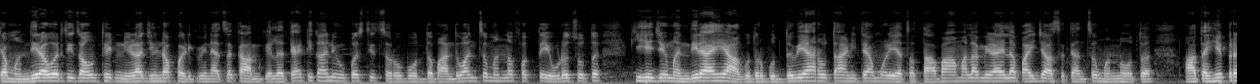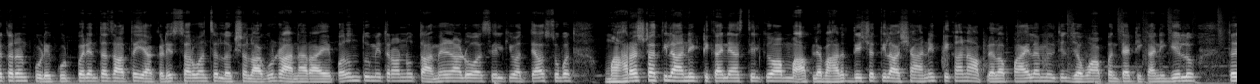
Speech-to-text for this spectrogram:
त्या मंदिरावरती जाऊन थेट निळा झेंडा फडकविण्याचं काम केलं. त्या ठिकाणी उपस्थित सर्व बौद्ध बांधवांचं म्हणणं फक्त एवढंच होतं की हे जे मंदिर आहे हे अगोदर बुद्धविहार होतं आणि त्यामुळे याचा ताबा आम्हाला मिळायला पाहिजे असं त्यांचं म्हणणं होतं. आता हे प्रकरण पुढे कुठपर्यंत जातं याकडे सर्वांचं लक्ष लागून राहणार आहे. परंतु मित्रांनो तामिळनाडू असेल किंवा त्याचसोबत महाराष्ट्रातील अनेक ठिकाणी असतील किंवा आपल्या भारत देशातील अशा अनेक ठिकाणं आपल्याला पाहायला मिळतील. जेव्हा आपण त्या ठिकाणी गेलो तर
